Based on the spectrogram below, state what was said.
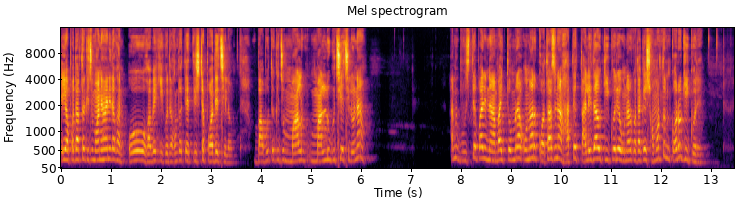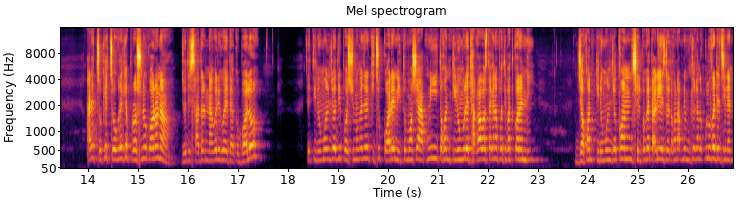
এই অপদার্থ কিছু মনে হয়নি তখন? ও, হবে কি করে? তখন তো তেত্রিশটা পদে ছিল। বাবু তো কিছু মাল, মাল্লু গুছিয়ে ছিল না? আমি বুঝতে পারি না ভাই, তোমরা ওনার কথা শুনে হাতে তালি দাও কী করে, ওনার কথাকে সমর্থন করো কী করে? আরে চোখে চোখ রেখে প্রশ্ন করো না, যদি সাধারণ নাগরিক হয়ে থাকো। বলো যে তৃণমূল যদি পশ্চিমবঙ্গের জন্য কিছু করেনি, তো মশাই আপনি তখন তৃণমূলে থাকা অবস্থায় কেন প্রতিবাদ করেননি? যখন তৃণমূল যখন শিল্পকে তাড়িয়েছিল তখন আপনি মুখে কেন কুলু ফেটেছিলেন?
